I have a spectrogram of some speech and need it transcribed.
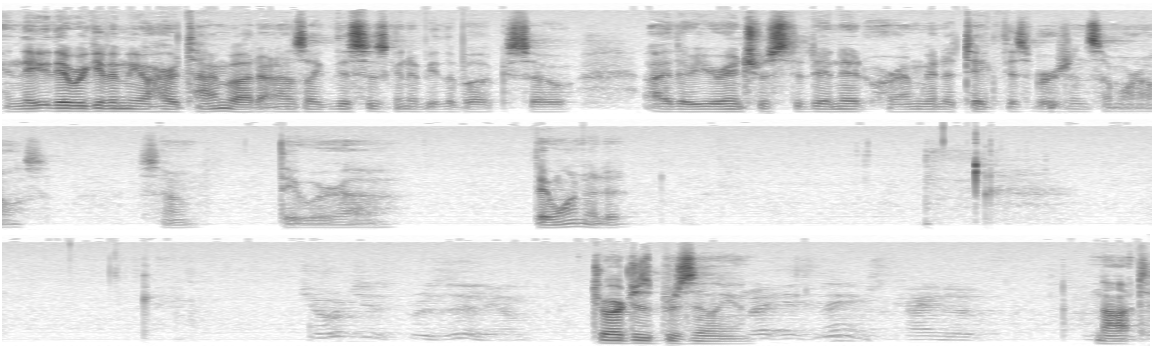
and they they were giving me a hard time about it, and I was like, this is going to be the book. So either you're interested in it, or I'm going to take this version somewhere else. So they were uh, they wanted it. George is Brazilian, George is Brazilian, but his name's kind of not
